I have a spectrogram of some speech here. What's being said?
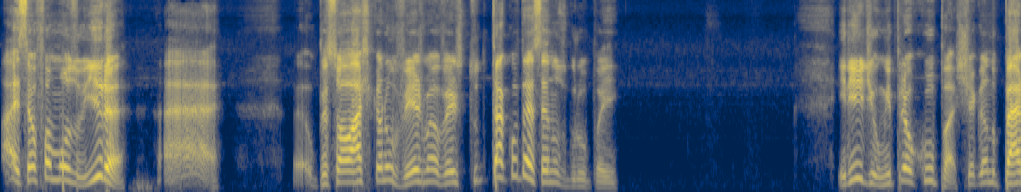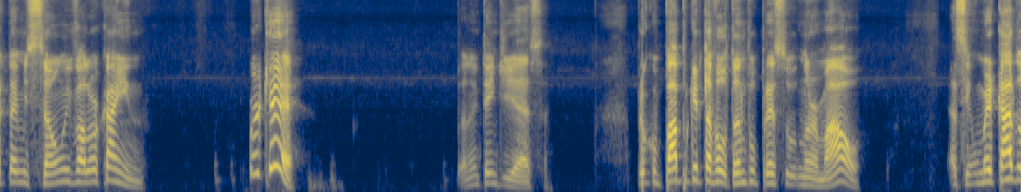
Ah, esse é o famoso Ira? É. O pessoal acha que eu não vejo, mas eu vejo tudo que está acontecendo nos grupos aí. Iridium, me preocupa, chegando perto da emissão e valor caindo. Por quê? Eu não entendi essa. Preocupar porque ele está voltando para o preço normal. Assim, o mercado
